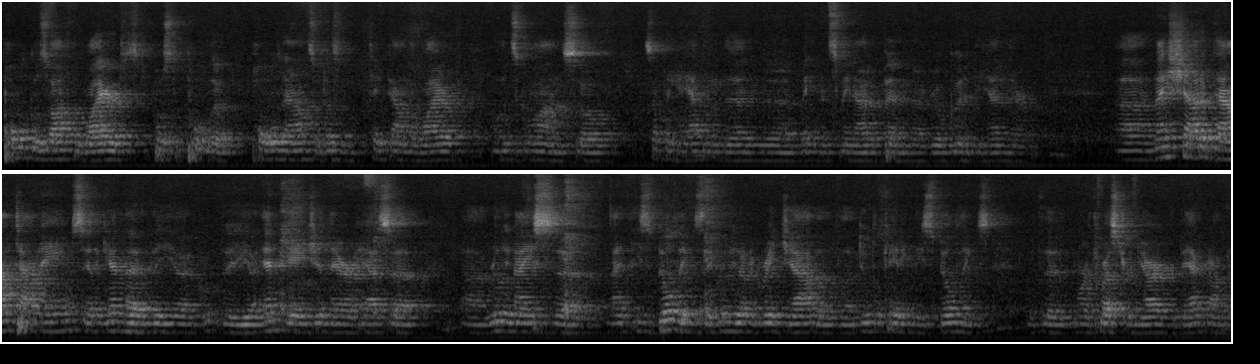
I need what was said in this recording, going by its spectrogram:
pole goes off the wire, it's supposed to pull the pole down so it doesn't take down the wire while it's gone. So something happened, and uh, maintenance may not have been uh, real good at the end there. Uh, Nice shot of downtown Ames, and again, the, the, uh, the uh, N gauge in there has a uh, really nice, uh, these buildings, they've really done a great job of duplicating these buildings the northwestern yard in the background.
